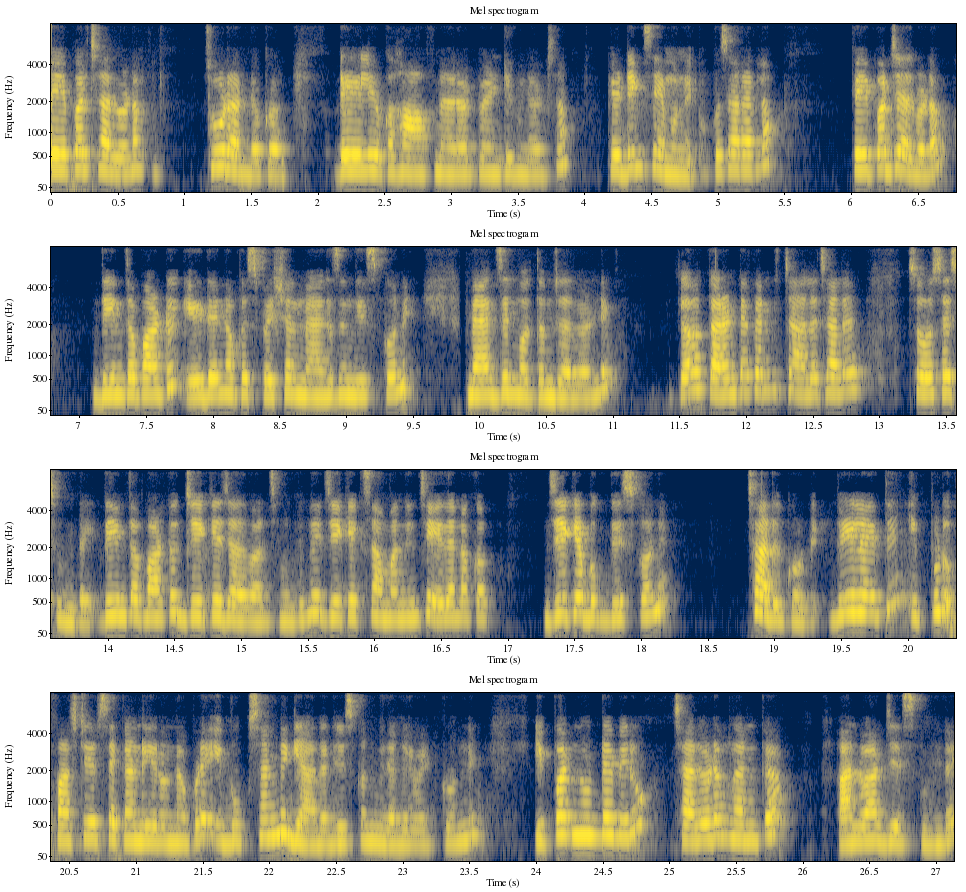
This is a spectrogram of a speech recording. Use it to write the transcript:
పేపర్ చదవడం చూడండి ఒక డైలీ ఒక half an hour twenty minutes headings ఏమున్నాయి? ఒకసారి అట్లా పేపర్ చదవడం. దీంతో పాటు ఏదైనా ఒక స్పెషల్ మ్యాగజైన్ తీసుకొని మ్యాగజైన్ మొత్తం చదవండి. ఇంకా కరెంట్ అఫైర్స్ చాలా చాలా సోర్సెస్ ఉంటాయి. దీంతో పాటు జీకే చదవాల్సి ఉంటుంది. జీకేకి సంబంధించి ఏదైనా ఒక జీకే బుక్ తీసుకొని చదువుకోండి. వీలైతే ఇప్పుడు ఫస్ట్ ఇయర్ సెకండ్ ఇయర్ ఉన్నప్పుడే ఈ బుక్స్ అన్ని గ్యాదర్ చేసుకొని మీ దగ్గర పెట్టుకోండి. ఇప్పటి నుండే మీరు చదవడం కనుక అలవాటు చేసుకుంటే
